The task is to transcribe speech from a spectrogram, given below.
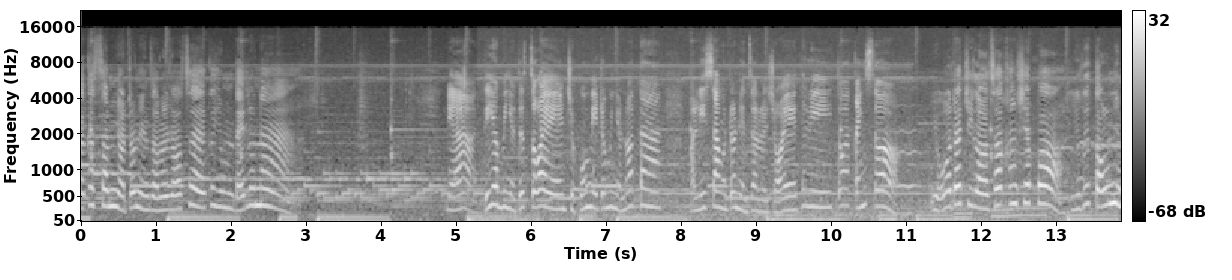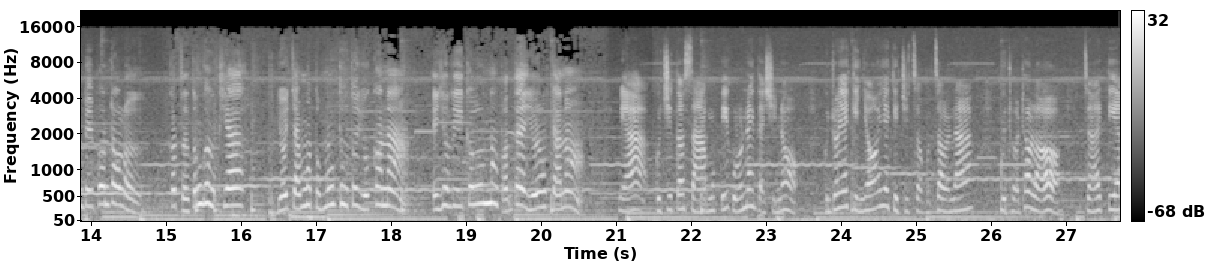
là các xăm nhỏ trong nền giờ lấy đó sẽ cứ dùng đấy luôn à. Nè tí giờ mình nhớ tới cho em chụp phong bì trong mình nhớ nó ta. Mà lý sao mà trong nền giờ lấy cho thế đi tôi đánh sợ yo đó chỉ là sao không xếp bao yo tới tao nhìn bé bọn tao rồi có giờ tung gần thia. Yo chả một tụi mong thu tôi yo con à. Ấy yo đi có lúc năng còn tệ, yo đang chả nó à. nè cứ chỉ tao sao một tí của nó đang tại chỉ nó cứ cho ya kỳ nhó ya kỳ chỉ sợ một giờ na. Cứ thua thao lỡ trái tia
